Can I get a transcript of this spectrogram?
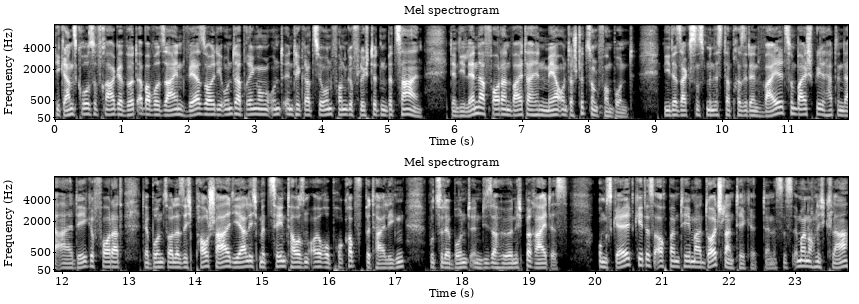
Die ganz große Frage wird aber wohl sein, wer soll die Unterbringung und Integration von Geflüchteten bezahlen? Denn die Länder fordern weiterhin mehr Unterstützung vom Bund. Niedersachsens Ministerpräsident Weil zum Beispiel hat in der ARD gefordert, der Bund solle sich pauschal jährlich mit 10.000 Euro pro Kopf beteiligen, wozu der Bund in dieser Höhe nicht bereit ist. Ums Geld geht es auch beim Thema Deutschlandticket, denn es ist immer noch nicht klar,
